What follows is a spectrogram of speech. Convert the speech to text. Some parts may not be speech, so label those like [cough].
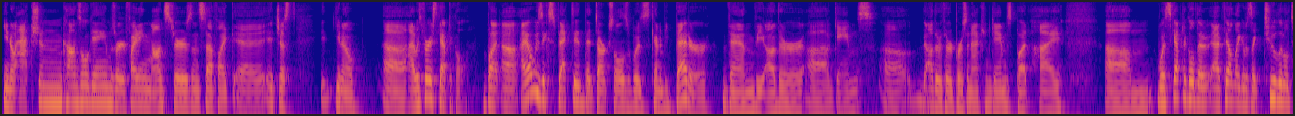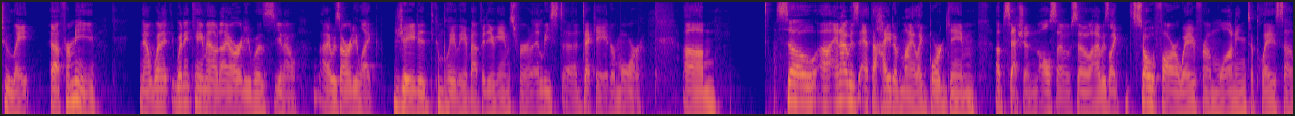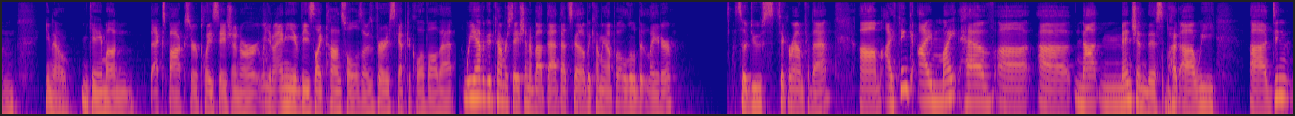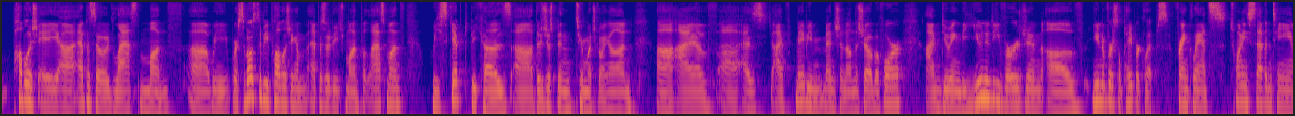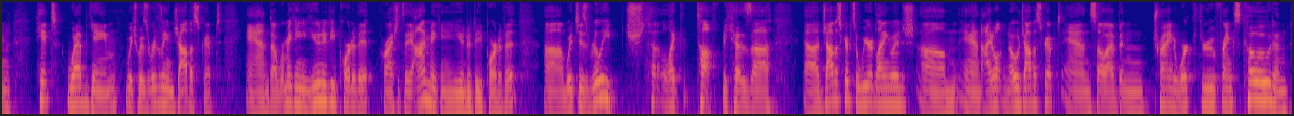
you know, action console games where you're fighting monsters and stuff like uh, it. Just, you know, uh, I was very skeptical. But uh, I always expected that Dark Souls was going to be better than the other uh, games, uh, the other third-person action games. But I um, was skeptical that I felt like it was like too little, too late uh, for me. Now, when it when it came out, I already was, you know, I was already like jaded completely about video games for at least a decade or more. Um, so, uh, and I was at the height of my like board game obsession also. So I was like so far away from wanting to play some, you know, game on Xbox or PlayStation or you know any of these like consoles. I was very skeptical of all that. We have a good conversation about that. That's that'll be coming up a little bit later. So do stick around for that. Um, I think I might have uh, uh, not mentioned this, but uh, we uh, didn't publish a uh, episode last month. Uh, we were supposed to be publishing an episode each month, but last month we skipped because uh, there's just been too much going on. Uh, I have, uh, as I've maybe mentioned on the show before, I'm doing the Unity version of Universal Paperclips, Frank Lantz 2017 hit web game, which was originally in JavaScript. And uh, we're making a Unity port of it, or I should say, I'm making a Unity port of it, uh, which is really like tough because uh, JavaScript's a weird language, um, and I don't know JavaScript, and so I've been trying to work through Frank's code and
